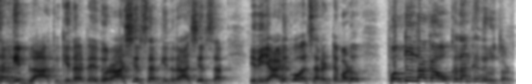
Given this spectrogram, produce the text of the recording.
సార్ ఈ బ్లాక్ గిదంటే ఏదో రాసిరు సార్ ఇది రాసిరు సార్ ఇది ఆడుకోవాలి సార్ అంటే వాడు పొద్దున్నాక ఒక్కదానికే తిరుగుతాడు.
